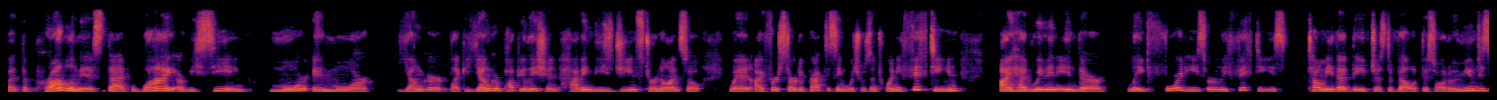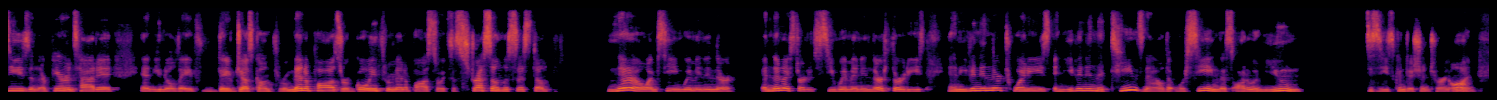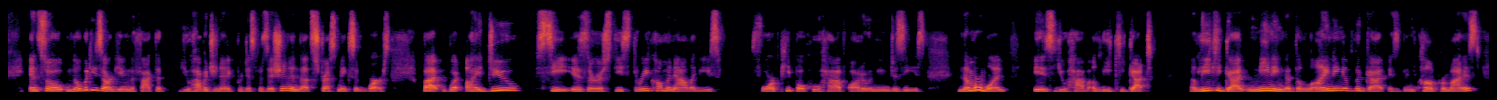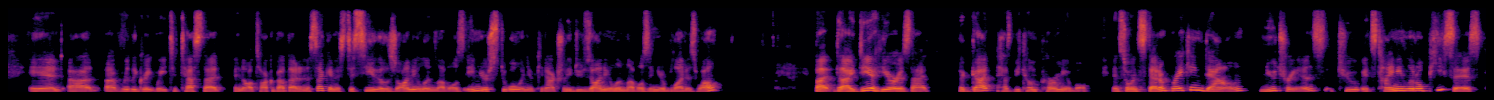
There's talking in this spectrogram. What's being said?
But the problem is that why are we seeing more and more younger like a younger population having these genes turn on so when i first started practicing which was in 2015 i had women in their late 40s, early 50s tell me that they've just developed this autoimmune disease and their parents had it. And you know they've they've just gone through menopause or going through menopause. So it's a stress on the system. Now i'm seeing women in their and then i started to see women in their 30s and even in their 20s and even in the teens now that we're seeing this autoimmune disease condition turn on. And so nobody's arguing the fact that you have a genetic predisposition and that stress makes it worse. But what I do see is there's these three commonalities for people who have autoimmune disease. Number one is you have a leaky gut. A leaky gut, meaning that the lining of the gut has been compromised. And uh, a really great way to test that, and I'll talk about that in a second, is to see the zonulin levels in your stool, and you can actually do zonulin levels in your blood as well. But the idea here is that the gut has become permeable. And so instead of breaking down nutrients to its tiny little pieces,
